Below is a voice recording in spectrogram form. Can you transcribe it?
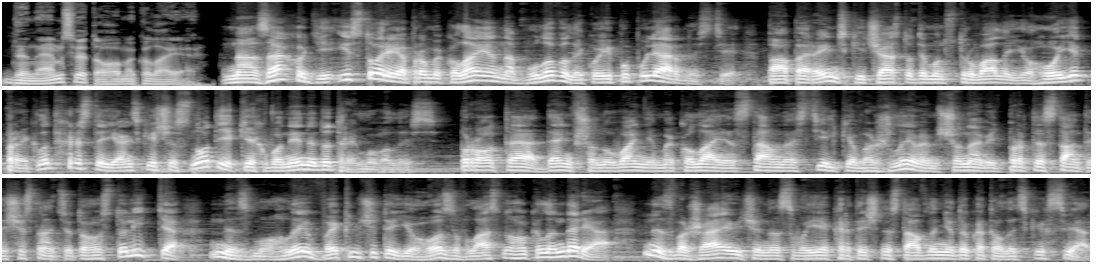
Днем Святого Миколая. На заході історія про Миколая набула великої популярності. Папи римські часто демонстрували його як приклад християнських чеснот, яких вони не дотримувались. Проте день вшанування Миколая став настільки важливим, що навіть протестанти 16 століття не змогли виключити його з власного календаря, незважаючи на своє критичне ставлення до католицьких свят.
